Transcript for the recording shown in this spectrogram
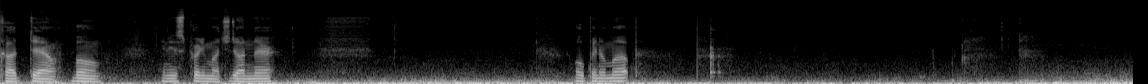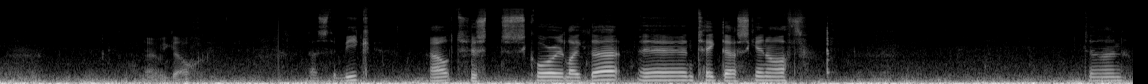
Cut down, boom. And it's pretty much done there. Open them up. There we go. That's the beak out. Just score it like that and take that skin off. Done.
